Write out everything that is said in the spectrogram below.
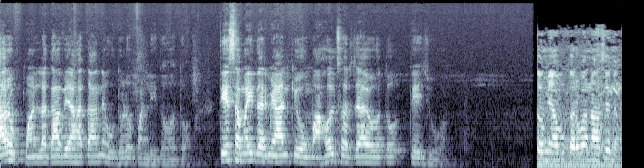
આરોપ પણ લગાવ્યા હતા અને ઉધડો પણ લીધો હતો. તે સમય દરમિયાન કેવો માહોલ સર્જાયો હતો તે જુઓ. તમે આવું કરવાના હશે ને?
